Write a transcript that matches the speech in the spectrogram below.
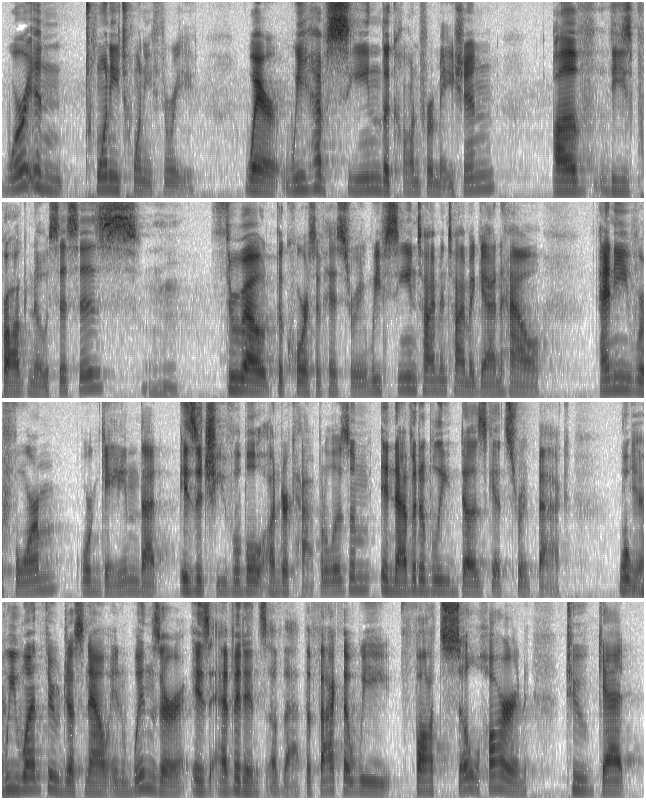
We're in 2023 where we have seen the confirmation of these prognoses mm-hmm. throughout the course of history. And we've seen time and time again how any reform or gain that is achievable under capitalism inevitably does get stripped back. What Yeah. we went through just now in Windsor is evidence of that. The fact that we fought so hard to get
